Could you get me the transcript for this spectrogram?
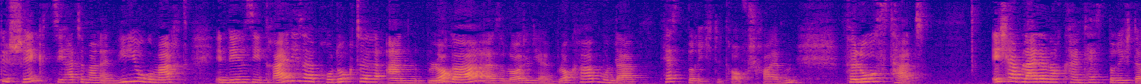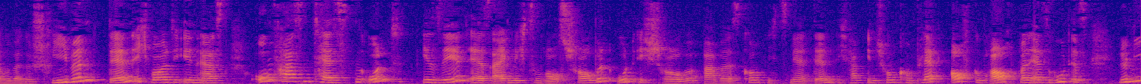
geschickt. Sie hatte mal ein Video gemacht, in dem sie drei dieser Produkte an Blogger, also Leute, die einen Blog haben und da Testberichte drauf schreiben, verlost hat. Ich habe leider noch keinen Testbericht darüber geschrieben, denn ich wollte ihn erst umfassend testen und ihr seht, er ist eigentlich zum Rausschrauben und ich schraube, aber es kommt nichts mehr, denn ich habe ihn schon komplett aufgebraucht, weil er so gut ist. Lünni,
